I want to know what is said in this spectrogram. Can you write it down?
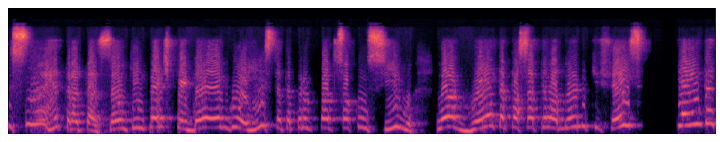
Isso não é retratação. Quem pede perdão é egoísta, está preocupado só consigo, não aguenta passar pela dor do que fez e ainda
